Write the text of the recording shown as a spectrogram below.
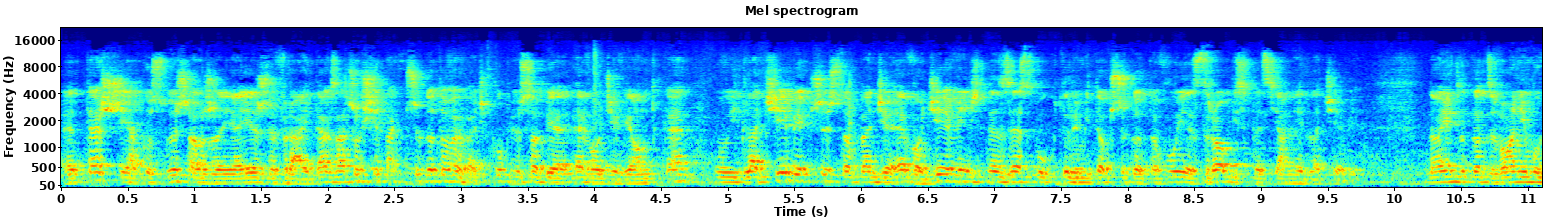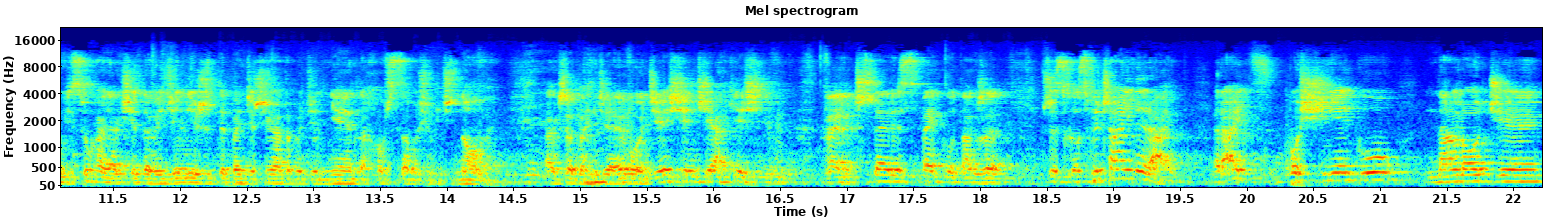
e, też jak usłyszał, że ja jeżdżę w rajdach, zaczął się tak przygotowywać. Kupił sobie Evo 9, mówi dla Ciebie Krzysztof będzie Evo 9, ten zespół, który mi to przygotowuje, zrobi specjalnie dla Ciebie. No i tylko dzwoni, mówi, słuchaj, jak się dowiedzieli, że ty będziesz jechał, to będzie nie, dla Horsta musi być nowe. Także będzie Evo 10 jakieś, WR 4 speku, także wszystko. Zwyczajny rajd. Rajd po śniegu, na lodzie,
